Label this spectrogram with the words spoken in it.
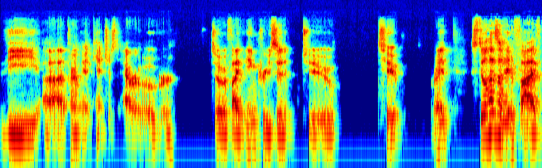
the, uh, apparently I can't just arrow over. So if I increase it to two, right? Still has a height of five,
